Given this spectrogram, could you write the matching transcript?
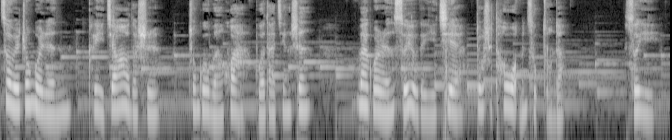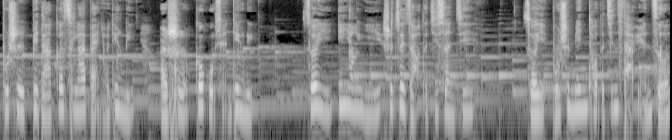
作为中国人，可以骄傲的是，中国文化博大精深，外国人所有的一切都是偷我们祖宗的，所以不是毕达哥斯拉百牛定理，而是勾股弦定理。所以阴阳仪是最早的计算机，所以不是 Minto 的金字塔原则，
